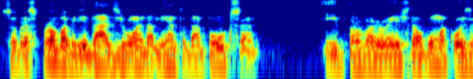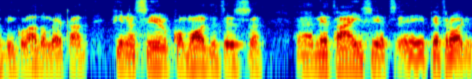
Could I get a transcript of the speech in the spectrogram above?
sobre as probabilidades e o andamento da bolsa e provavelmente de alguma coisa vinculada ao mercado financeiro, commodities, eh, metais e petróleo.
